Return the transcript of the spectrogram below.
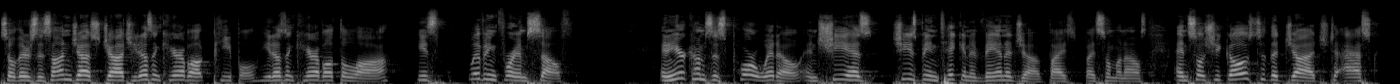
So there's this unjust judge. He doesn't care about people, he doesn't care about the law. He's living for himself. And here comes this poor widow, and she has she's being taken advantage of by, by someone else. And so she goes to the judge to ask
